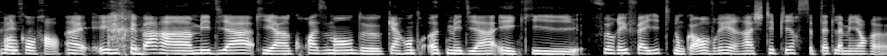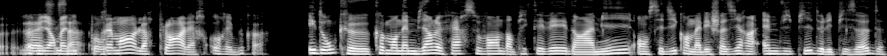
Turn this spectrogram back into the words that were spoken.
On le comprend. Ouais, et il prépare un média qui est un croisement de 40 autres médias et qui ferait faillite. Donc en vrai, racheter Pierce, c'est peut-être la meilleure, euh, la Ouais, meilleure manip pour Vraiment, leur plan a l'air horrible, quoi. Et donc, euh, comme on aime bien le faire souvent dans PIC TV et dans Ami, on s'est dit qu'on allait choisir un MVP de l'épisode.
